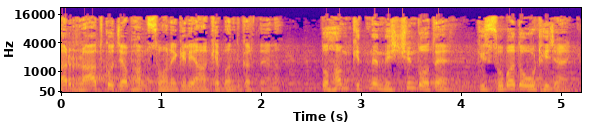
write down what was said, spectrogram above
हर रात को जब हम सोने के लिए आँखें बंद करते हैं ना तो हम कितने निश्चिंत होते हैं कि सुबह तो उठ ही जाएँगे।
